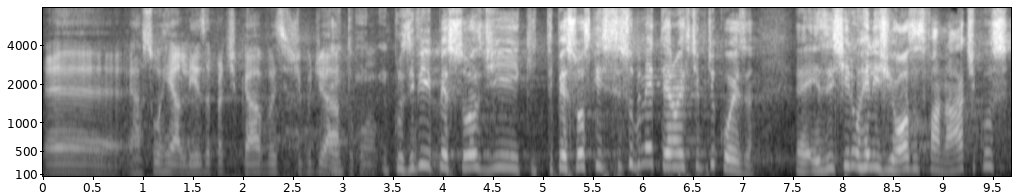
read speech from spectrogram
é, a sua realeza praticava esse tipo de ato. Com, Inclusive pessoas de que, pessoas que se submeteram a esse tipo de coisa. É, existiram religiosos fanáticos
